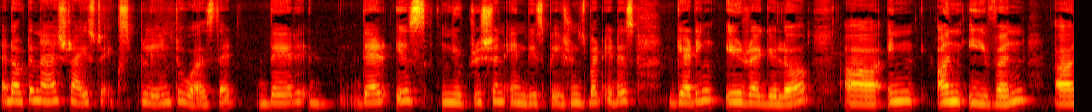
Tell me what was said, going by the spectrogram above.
that dr nash tries to explain to us that there there is nutrition in these patients but it is getting irregular uh, in uneven uh,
